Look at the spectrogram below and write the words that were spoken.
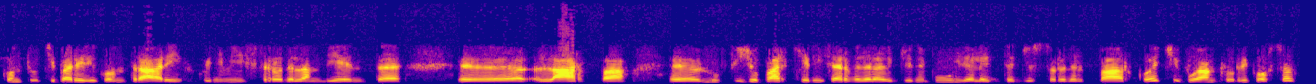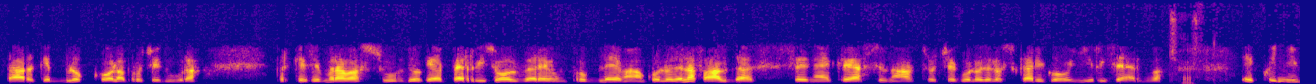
con tutti i pareri contrari, quindi Ministero dell'Ambiente, eh, l'ARPA, eh, l'Ufficio Parchi e Riserve della Regione Puglia, l'ente gestore del parco e ci fu anche un ricorso al TAR che bloccò la procedura perché sembrava assurdo che per risolvere un problema, quello della falda, se ne creasse un altro, cioè quello dello scarico in riserva. Certo. E quindi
